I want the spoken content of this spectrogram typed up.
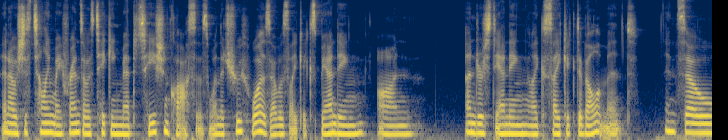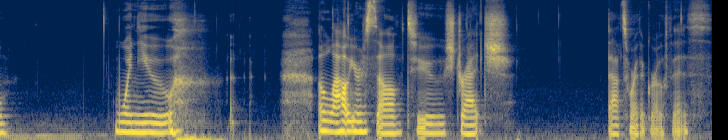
And I was just telling my friends I was taking meditation classes when the truth was I was like expanding on understanding like psychic development. And so when you allow yourself to stretch, that's where the growth is.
